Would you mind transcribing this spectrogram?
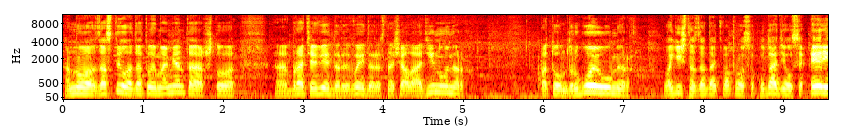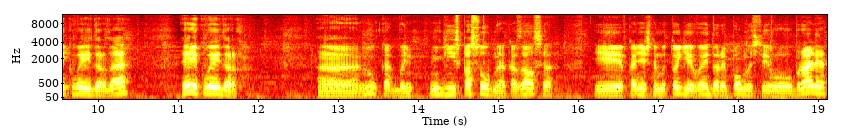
оно застыло до той момента, что э, братья Вейдер, Вейдеры сначала один умер, потом другой умер. Логично задать вопрос, а куда делся Эрик Вейдер, да? Эрик Вейдер, э, ну, как бы недееспособный оказался. И в конечном итоге Вейдеры полностью его убрали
